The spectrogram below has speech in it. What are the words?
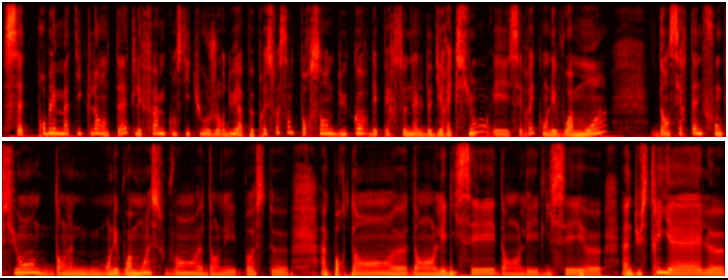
cette problématique-là en tête, les femmes constituent aujourd'hui à peu près 60% du corps des personnels de direction et c'est vrai qu'on les voit moins dans certaines fonctions, on les voit moins souvent euh, dans les postes euh, importants, euh, dans les lycées, dans les lycées industriels.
